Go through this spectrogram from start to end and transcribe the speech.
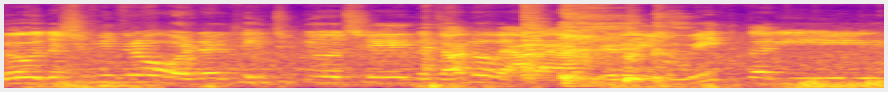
તો દર્શક મિત્રો ઓર્ડર થઈ ચૂક્યો છે તો ચાલો વેઇટ કરીએ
